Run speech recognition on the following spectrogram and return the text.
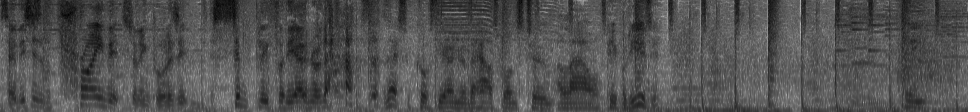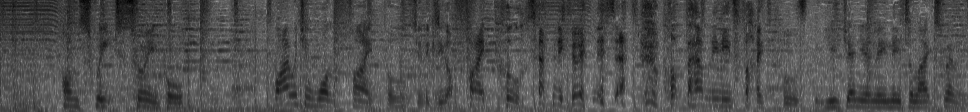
So this is a private swimming pool, is it simply for the owner of the house? Unless, of course, the owner of the house wants to allow people to use it. The ensuite swimming pool why would you want five pools? Because you've got five pools, haven't you, in this house? What family needs five pools? You genuinely need to like swimming.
